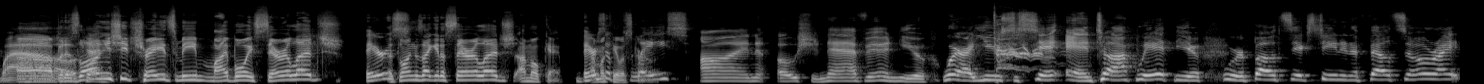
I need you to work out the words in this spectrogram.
Wow. Uh, but as okay. long as she trades me my boy Ceruledge, there's as long as I get a Ceruledge, I'm okay. there's okay a place on Ocean Avenue where I used to sit and talk with you. We were both 16 and it felt so right.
